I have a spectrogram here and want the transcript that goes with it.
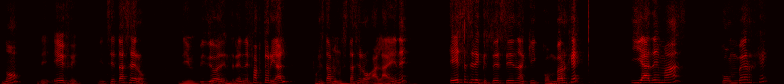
¿no? De f en z0 dividido entre n factorial, pues esta menos z0 a la n. Esta serie que ustedes tienen aquí converge y además converge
